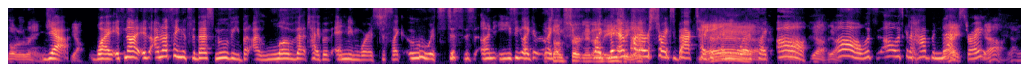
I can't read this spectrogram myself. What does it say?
Lord of the Rings. Yeah. Yeah. Why it's not it, I'm not saying it's the best movie, but I love that type of ending where it's just like, ooh, it's just this uneasy, like It's like uncertain and like uneasy. the Empire yeah. Strikes Back type of ending where it's like, oh, yeah, yeah. oh, what's oh, what's gonna happen next, right? Yeah, yeah, yeah.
